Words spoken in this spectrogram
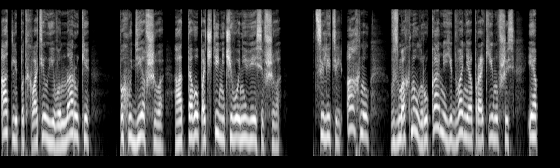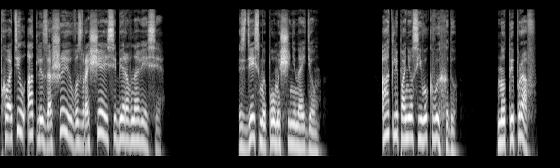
Атли подхватил его на руки, похудевшего, а оттого почти ничего не весившего. Целитель ахнул, взмахнул руками, едва не опрокинувшись, и обхватил Атли за шею, возвращая себе равновесие. «Здесь мы помощи не найдем». Атли понес его к выходу. «Но ты прав.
